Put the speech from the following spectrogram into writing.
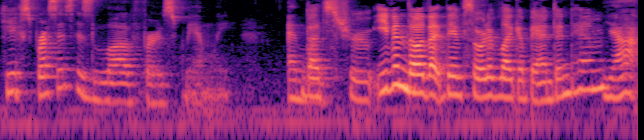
he expresses his love for his family. And like, That's true. Even though that they've sort of like abandoned him, yeah.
